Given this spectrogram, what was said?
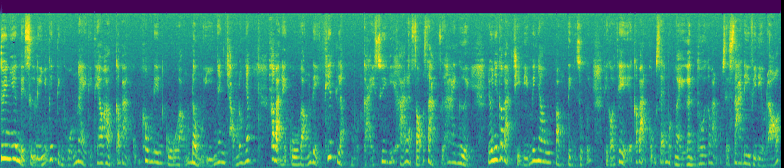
Tuy nhiên để xử lý những cái tình huống này thì theo hằng các bạn cũng không nên cố gắng đồng ý nhanh chóng đâu nhé. Các bạn hãy cố gắng để thiết lập một cái suy nghĩ khá là rõ ràng giữa hai người. Nếu như các bạn chỉ đến với nhau bằng tình dục ấy, thì có thể các bạn cũng sẽ một ngày gần thôi các bạn cũng sẽ xa đi vì điều đó.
